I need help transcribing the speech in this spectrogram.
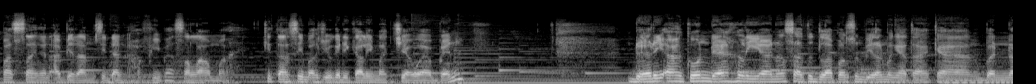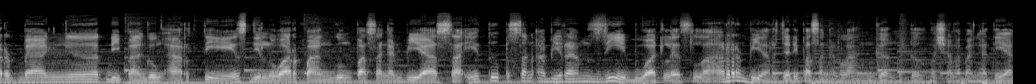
pasangan Abi Ramzi dan Afifah Salama Kita simak juga di kalimat jawaban dari akun Dahliana189 mengatakan Bener banget di panggung artis Di luar panggung pasangan biasa Itu pesan Abi Ramzi buat Leslar Biar jadi pasangan langgeng. Tuh Masya Allah banget ya.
